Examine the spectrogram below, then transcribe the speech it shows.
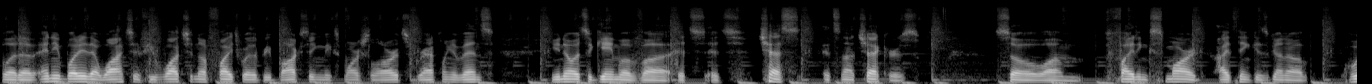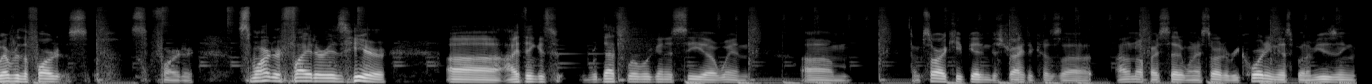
But uh, anybody that watches, if you've watched enough fights, whether it be boxing, mixed martial arts, grappling events, you know it's a game of uh, it's it's chess. It's not checkers. So um, fighting smart, I think, is gonna whoever the fart, farter, smarter fighter is here. Uh, I think it's that's where we're gonna see a win. Um, I'm sorry I keep getting distracted because uh, I don't know if I said it when I started recording this, but I'm using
